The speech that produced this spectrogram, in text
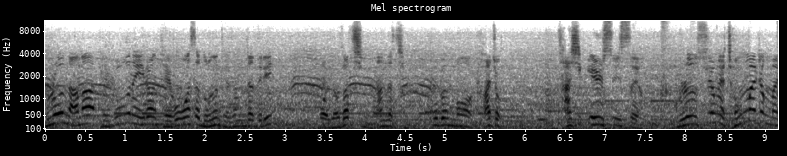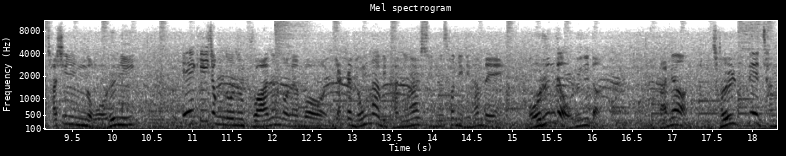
물론 아마 대부분의 이런 와서 노는 대상자들이 뭐 여자친구, 남자친구 혹은 뭐 가족, 자식일 수 있어요. 물론 수영에 정말 정말 자신 있는 어른이 애기 정도는 구하는 거는 뭐 약간 용납이 가능할 수 있는 선이긴 한데 어른 대 어른이다. 라면 절대 장,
